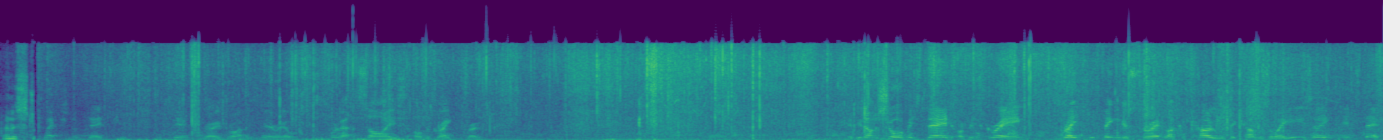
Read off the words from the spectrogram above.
and a collection of dead, very dry material. What about the size of a grapefruit? If you're not sure if it's dead or if it's green, rake your fingers through it like a comb. If it comes away easily, it's dead.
